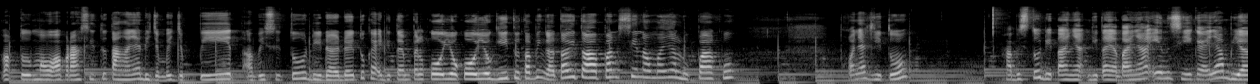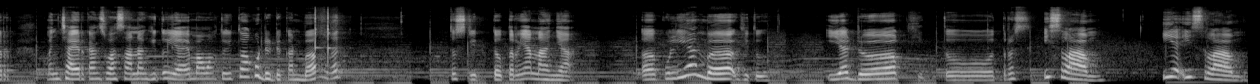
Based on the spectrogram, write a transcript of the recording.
Waktu mau operasi itu tangannya dijepit-jepit. Habis itu di dada itu kayak ditempel koyo-koyo gitu. Tapi nggak tahu itu apa sih namanya lupa aku. Pokoknya gitu. Habis itu ditanya ditanya-tanyain sih kayaknya biar mencairkan suasana gitu ya. Emang waktu itu aku deg-degan banget. Terus di, dokternya nanya e, kuliah mbak? Gitu. Iya dok. Gitu. Terus Islam. Iya Islam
